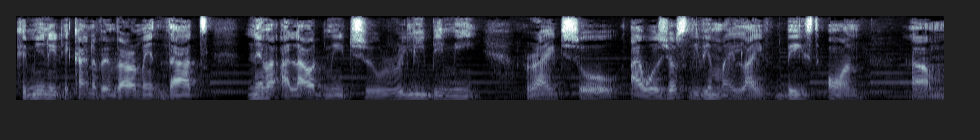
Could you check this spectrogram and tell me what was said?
community, a kind of environment that never allowed me to really be me, right? So I was just living my life based on um,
